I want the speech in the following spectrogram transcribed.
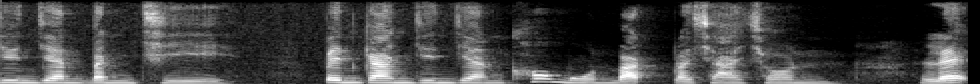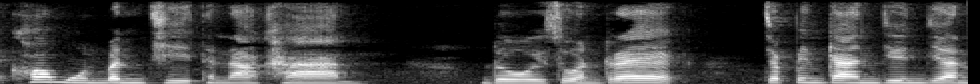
ยืนยันบัญชี เป็นการยืนยันข้อมูลบัตรประชาชน และข้อมูลบัญชีธนาคาร โดยส่วนแรก จะเป็นการยืนยัน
